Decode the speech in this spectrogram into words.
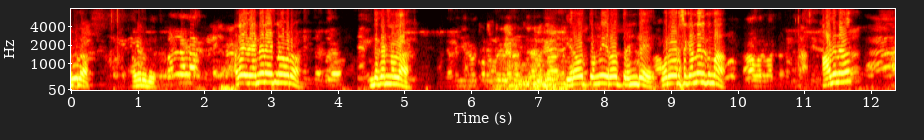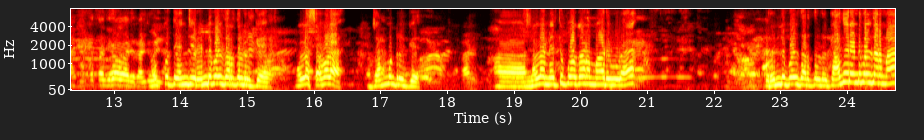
இவ்வளோ அவருது. அண்ணா இது என்ன ரேட்னா வரும்? இந்த கண்ணுல? இருபத்தொன்னு இருபத்தி ரெண்டு ஒரு வருஷம் கண்ணு இருக்குமா? அதுனா முப்பத்தி அஞ்சு ரெண்டு பல் தரத்தில் இருக்கு. நல்ல செவலை ஜம்முன் இருக்கு. ஆஹ் நல்ல நெட்டு போக்கான மாடு கூட. ரெண்டு பல் தரத்தில் இருக்கு. அது ரெண்டு பல் தரமா?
